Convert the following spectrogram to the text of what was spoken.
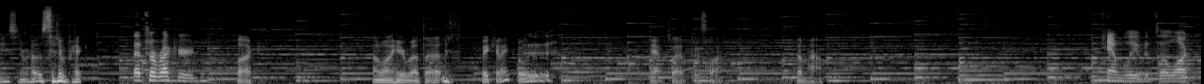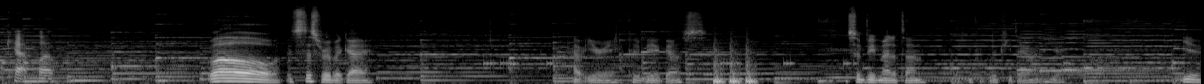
Days in a row? Is that a record? That's a record. Fuck. I don't want to hear about that. Wait, can I go? Cat flap is locked. Somehow. Can't believe it's a locked cat flap. Whoa! It's this ribbit guy. How eerie. Could it be a ghost? This would be Mettaton. Looking for Blue Key, they aren't here. You.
